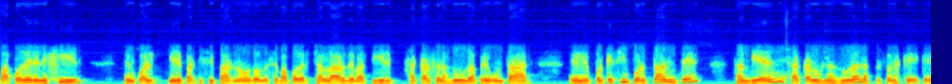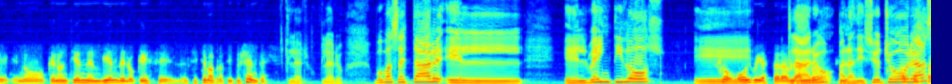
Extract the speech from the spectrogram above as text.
va a poder elegir en cual quiere participar, ¿no? Donde se va a poder charlar, debatir, sacarse las dudas, preguntar, eh, porque es importante también sacarnos las dudas de las personas que, que, no, que no entienden bien de lo que es el, sistema prostituyente. Claro, claro. Vos vas a estar el, el 22... Eh, Yo hoy voy a estar hablando. Claro, a las 18 horas,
